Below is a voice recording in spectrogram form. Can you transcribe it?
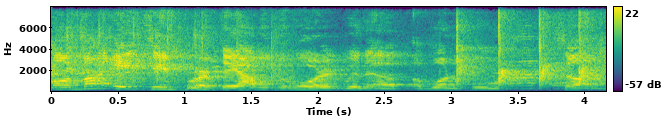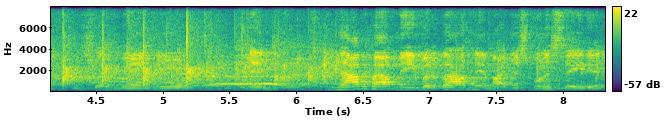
On my 18th birthday, I was rewarded with a, a wonderful son, this young man here. And not about me, but about him, I just want to say that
